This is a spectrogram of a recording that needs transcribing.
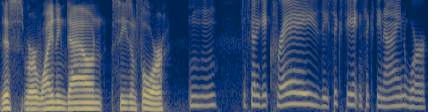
This, we're winding down season four. It's going to get crazy. 68 and 69 were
